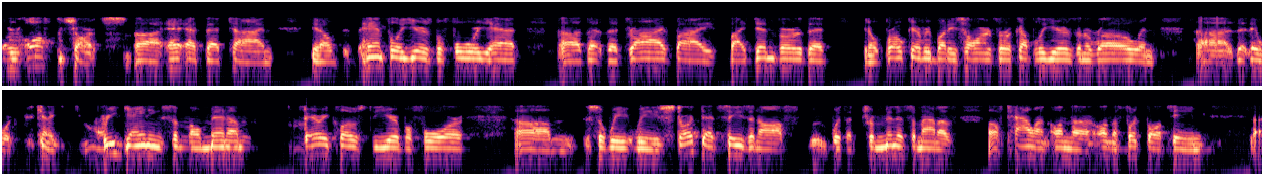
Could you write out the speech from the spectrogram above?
were off the charts uh, at, at that time you know, a handful of years before you had uh, the the drive by by Denver that you know broke everybody's heart for a couple of years in a row, and uh, that they were kind of regaining some momentum. Very close to the year before. Um, so we we start that season off with a tremendous amount of of talent on the on the football team. Uh,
